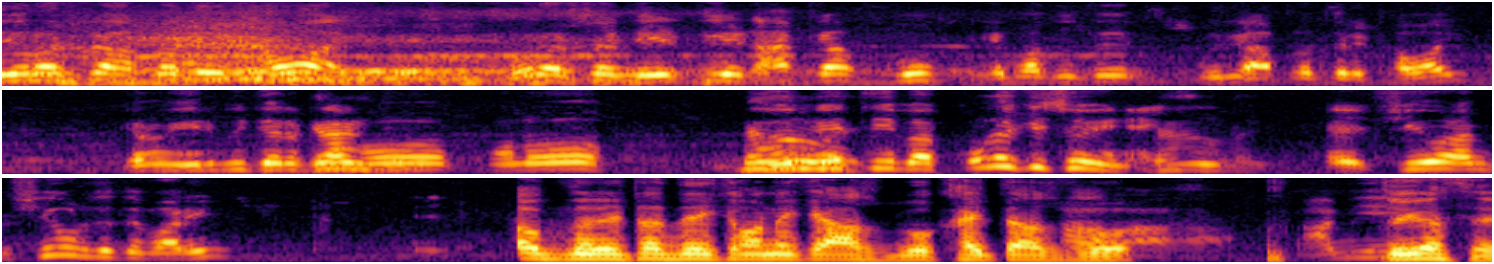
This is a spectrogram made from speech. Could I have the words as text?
যে রসটা আপনাদের খাওয়াই ও রসটা নেট দিয়ে ঢাকা খুব হেফাজতে করে আপনাদের খাওয়াই। কেন এর ভিতরে কোনো কোনো দুর্নীতি বা কোনো কিছুই নাই। শিওর আমি শিওর দিতে পারি। আপনার এটা দেখে অনেকে আসব খাইতে আসব। হ্যাঁ, হ্যাঁ, হ্যাঁ। আমি ঠিক আছে?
